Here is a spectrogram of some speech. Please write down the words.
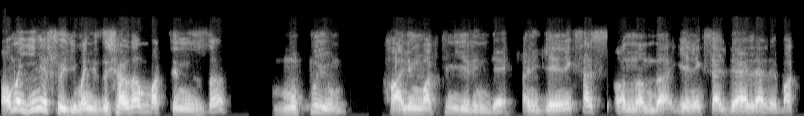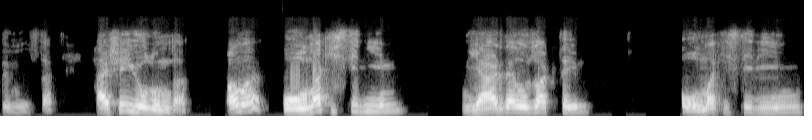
Ama yine söyleyeyim hani dışarıdan baktığınızda mutluyum. Halim vaktim yerinde. Hani geleneksel anlamda, geleneksel değerlerle baktığınızda her şey yolunda. Ama olmak istediğim yerden uzaktayım. Olmak istediğim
